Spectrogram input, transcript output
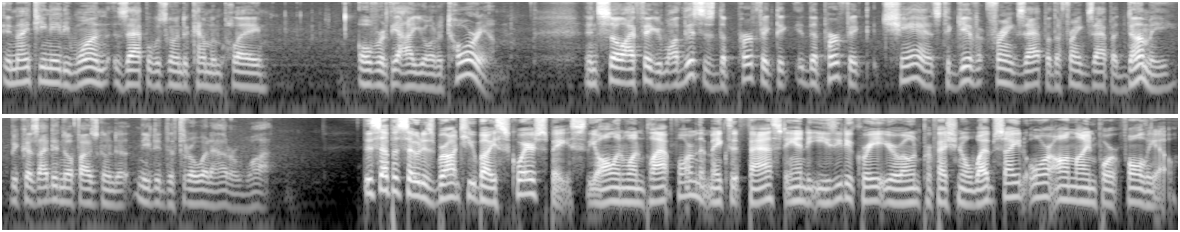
in 1981, Zappa was going to come and play over at the IU auditorium and so I figured, well, this is the perfect the perfect chance to give Frank Zappa the Frank Zappa dummy because I didn't know if I was going to needed to throw it out or what. This episode is brought to you by Squarespace, the all-in-one platform that makes it fast and easy to create your own professional website or online portfolio.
